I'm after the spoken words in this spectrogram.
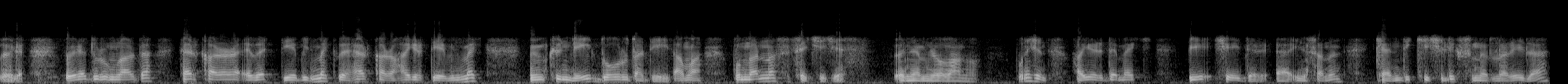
böyle. Böyle durumlarda her karara evet diyebilmek ve her karara hayır diyebilmek mümkün değil, doğru da değil. Ama bunları nasıl seçeceğiz? Önemli olan o. Bunun için hayır demek bir şeydir. Ee, insanın kendi kişilik sınırlarıyla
